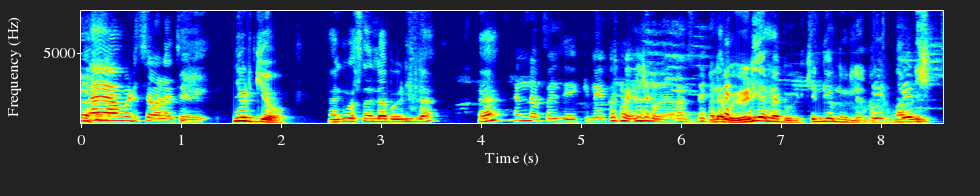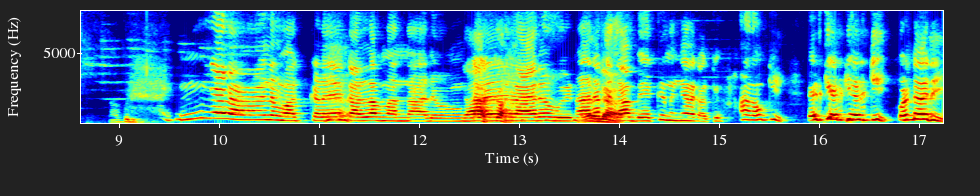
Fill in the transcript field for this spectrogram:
എന്നാ ഞാൻ പിടിച്ചോളാം ചെവി. നീ പിടിക്കോ? എനിക്ക് പ്രശ്നമില്ല പേടിയില്ല. അല്ല പേടിയല്ല പേടിക്കേണ്ടി ഒന്നുമില്ലല്ലോ ഇങ്ങനാണ് മക്കളെ കള്ളം വന്നാലും. ആരോ വീണാലും ബേക്കിൽ ഇങ്ങനെ കളിക്കും. ആ നോക്കി. എടുക്കി എടുക്കി എടുക്കി. കൊണ്ടുവരി.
